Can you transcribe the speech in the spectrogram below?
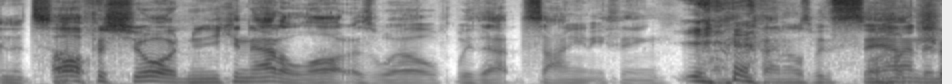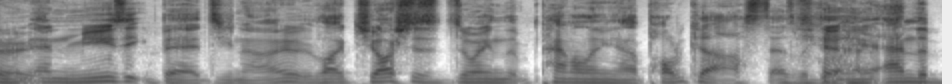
in itself. Oh, for sure. And you can add a lot as well without saying anything Yeah. on the panels with sound oh, true. and, and music beds, you know. Like Josh is doing the paneling our podcast as we're doing it. And the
